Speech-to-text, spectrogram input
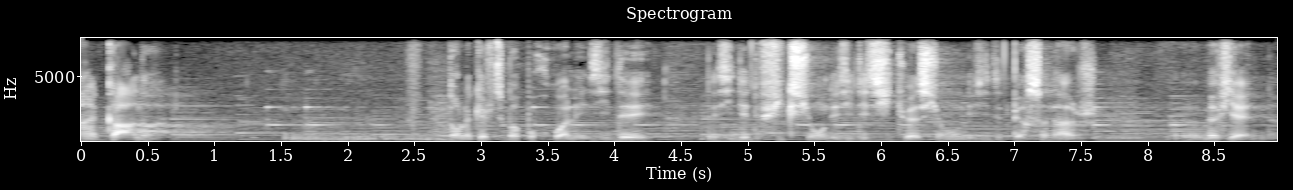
un cadre dans lequel je ne sais pas pourquoi les idées, des idées de fiction, des idées de situation, des idées de personnages me viennent.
